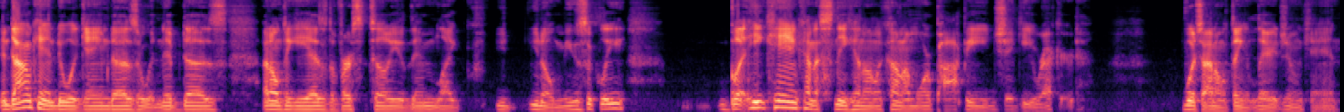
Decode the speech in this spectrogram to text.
and Dom can't do what Game does or what Nip does. I don't think he has the versatility of them, like you, you know, musically. But he can kind of sneak in on a kind of more poppy, jiggy record, which I don't think Larry June can.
